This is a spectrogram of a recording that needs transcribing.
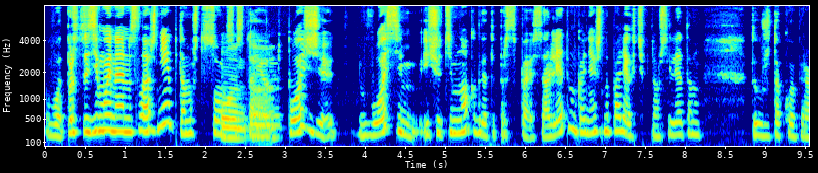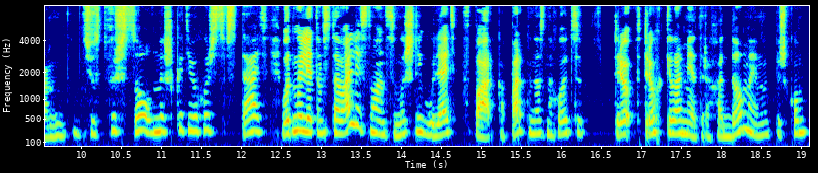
Вот. Просто зимой, наверное, сложнее, потому что солнце встает да. позже, 8, еще темно, когда ты просыпаешься. А летом, конечно, полегче, потому что летом ты уже такой прям чувствуешь солнышко, тебе хочется встать. Вот мы летом вставали с Лансом, мы шли гулять в парк. А парк у нас находится в трех километрах от дома, и мы пешком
